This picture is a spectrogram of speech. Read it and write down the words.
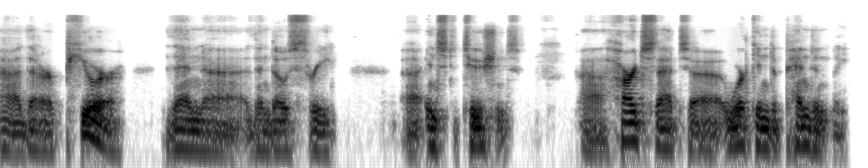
uh, that are pure than uh, than those three uh, institutions. Uh, hearts that uh, work independently,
